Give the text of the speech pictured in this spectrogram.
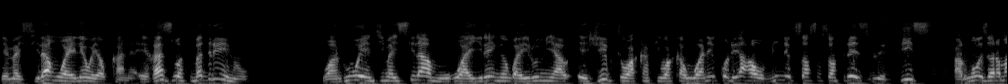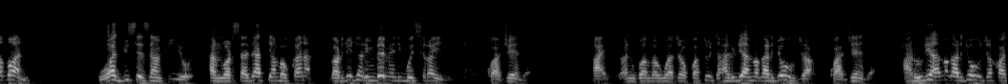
e maisilamu waelewe ya ukana. E ghazwat badrinu wandu wenji maisilamu wairenge ya Egypte wakati wakawane kodi yao hao 1973 le 10 armoza ramadhani. Wajuse envieux anwar sadati amba barjo jari mdeme ni Israeli kwa agenda. Hai wani kwamba ngwaja kwa tuja harudia magarjo huja kwa agenda. Harudia magarjo huja kwa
